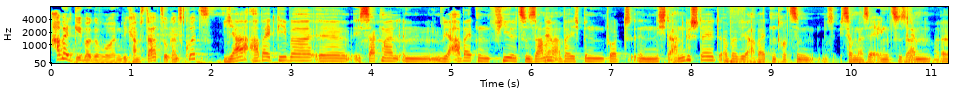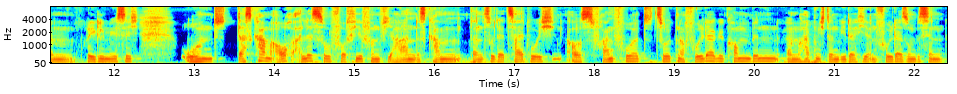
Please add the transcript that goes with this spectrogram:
Arbeitgeber geworden. Wie kam es dazu? Ganz kurz? Ja, Arbeitgeber, äh, ich sag mal, wir arbeiten viel zusammen, ja. aber ich bin dort nicht angestellt, aber wir arbeiten arbeiten trotzdem, ich sag mal, sehr eng zusammen, ja. ähm, regelmäßig. Und das kam auch alles so vor vier, fünf Jahren. Das kam dann zu der Zeit, wo ich aus Frankfurt zurück nach Fulda gekommen bin, ähm, habe mich dann wieder hier in Fulda so ein bisschen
